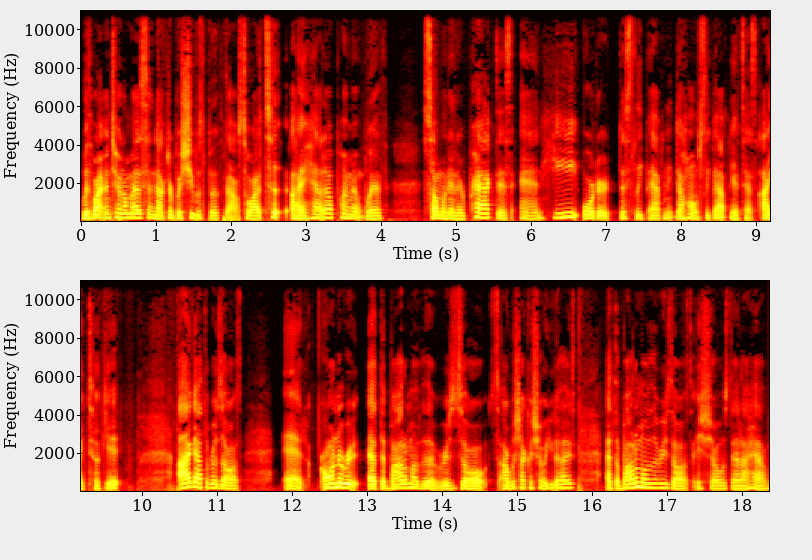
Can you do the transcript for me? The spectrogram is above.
With my internal medicine doctor, but she was booked out, so I took I had an appointment with someone in her practice, and he ordered the sleep apnea, the home sleep apnea test. I took it. I got the results. At on the at the bottom of the results, I wish I could show you guys. At the bottom of the results, it shows that I have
